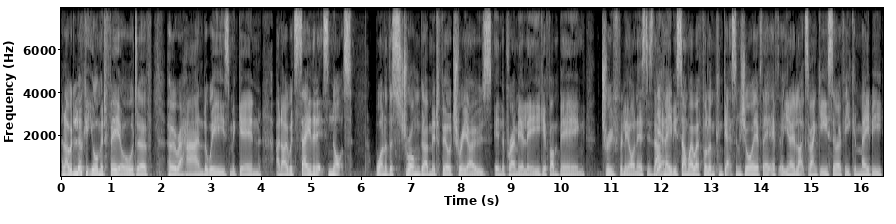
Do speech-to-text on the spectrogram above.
and I would look at your midfield of Hourihane, Luiz, McGinn, and I would say that it's not one of the stronger midfield trios in the Premier League, if I'm being truthfully honest. Is that yeah. maybe somewhere where Fulham can get some joy if they, if you know, like Anguissa, if he can maybe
